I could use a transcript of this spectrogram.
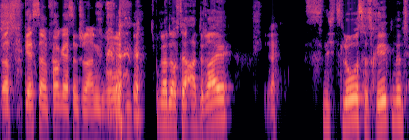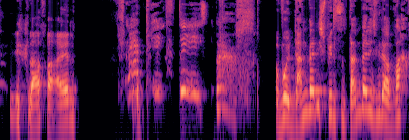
du hast gestern, vorgestern schon angerufen. Ich bin gerade auf der A3. Ja. Es ist nichts los, es regnet, ich schlafe ein. Verpiss dich! Obwohl, dann werde ich spätestens, dann werde ich wieder wach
